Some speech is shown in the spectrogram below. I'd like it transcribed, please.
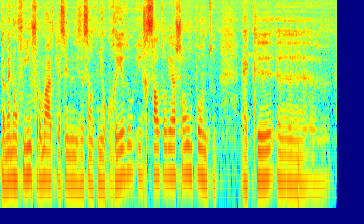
também não fui informado que essa indemnização tinha ocorrido e ressalto, aliás, só um ponto: é que. Uh,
